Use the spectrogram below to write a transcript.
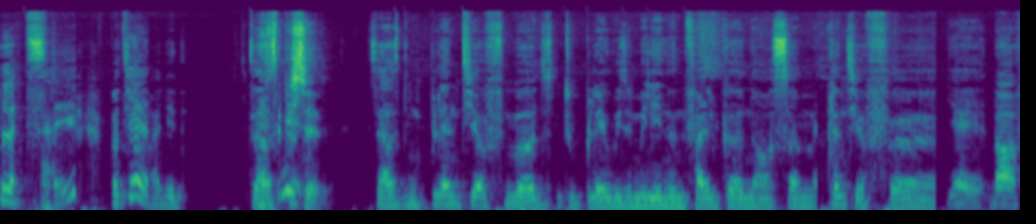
Let's say. But yeah, I did. You finished it. There's been plenty of mods to play with a Millennium Falcon or some plenty of uh, yeah. yeah but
